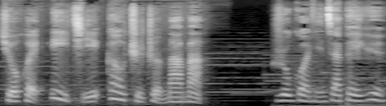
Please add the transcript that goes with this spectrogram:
就会立即告知准妈妈。如果您在备孕、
